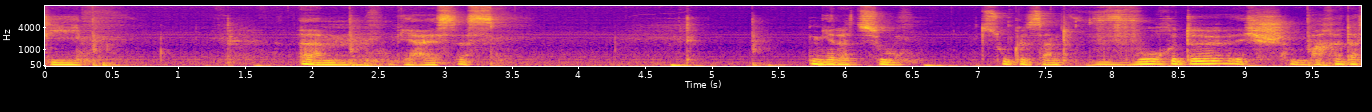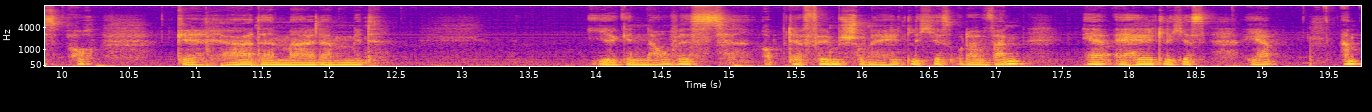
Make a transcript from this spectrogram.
die, ähm, wie heißt es, mir dazu zugesandt wurde. Ich mache das auch gerade mal, damit ihr genau wisst, ob der Film schon erhältlich ist oder wann er erhältlich ist. Ja, am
